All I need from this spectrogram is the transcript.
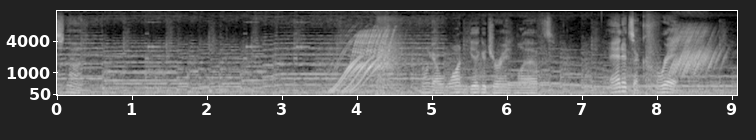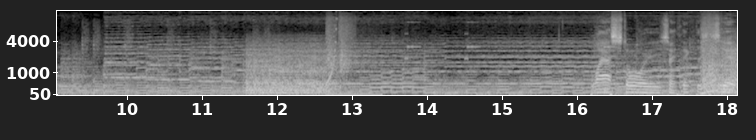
Guess not. Only got one Giga Drain left. And it's a crit. Blastoise, I think this is it.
